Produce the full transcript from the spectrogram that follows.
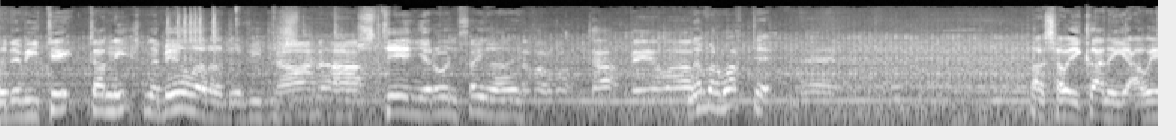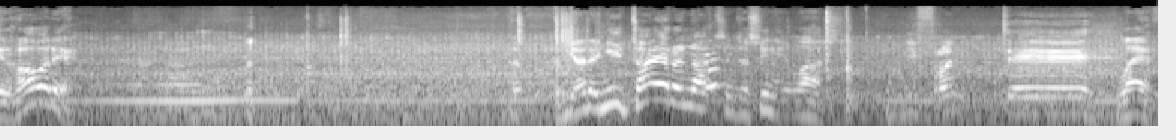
So did we take turn each in the baler or did we just No, no. stay in your own thing? Never worked that baler. Never worked it. Eh, That's how you kind of get away on holiday. Have you had a new tyre on that since I seen it last? New front. Uh, Left.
